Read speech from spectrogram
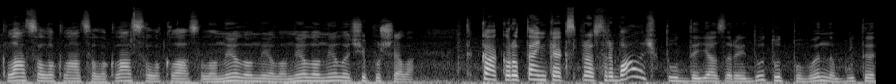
клацало, клацало, клацало, клацало, нило, нило, нило, нило, чіпушила. Така коротенька експрес-рибалочка. Тут, де я зараз йду, тут повинна бути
